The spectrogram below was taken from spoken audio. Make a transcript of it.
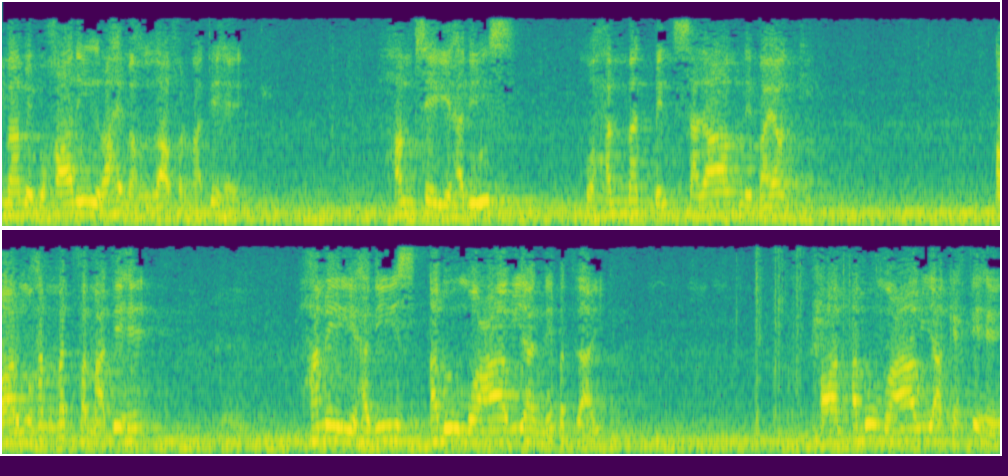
امام بخاری راہ محلہ فرماتے ہیں، ہم سے یہ حدیث محمد بن سلام نے بیان کی۔ اور محمد فرماتے ہیں، ہمیں یہ حدیث ابو معاویہ نے بتلائی۔ اور ابو معاویہ کہتے ہیں،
